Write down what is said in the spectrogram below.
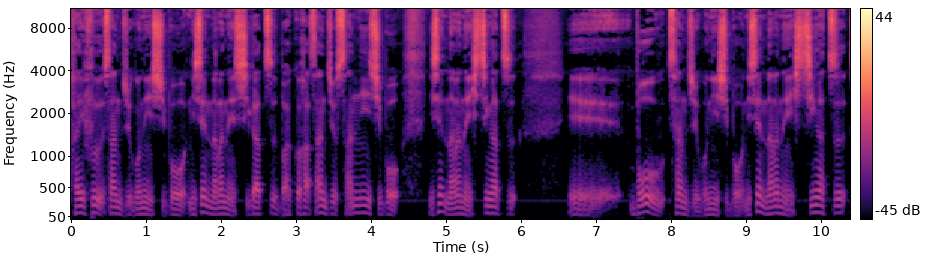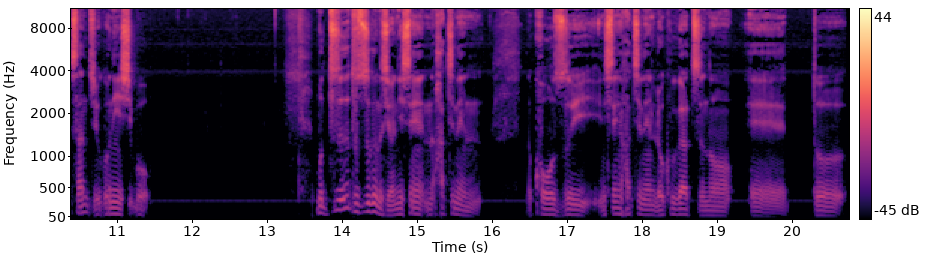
台風35人死亡、2007年4月、爆破33人死亡、2007年7月、えー、暴雨35人死亡、2007年7月35人死亡。もうずっと続くんですよ、2008年の洪水、2008年6月の、えー、っと、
